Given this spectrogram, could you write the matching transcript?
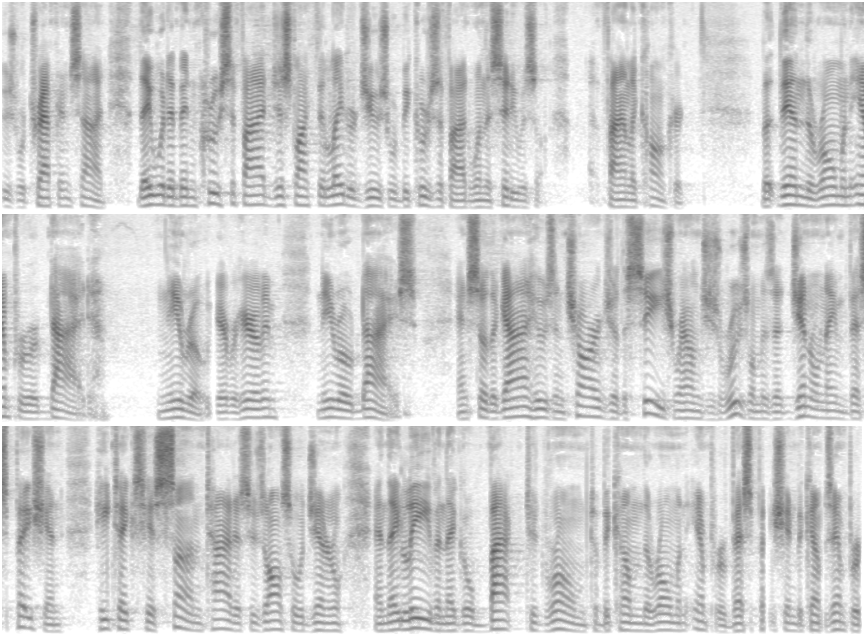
Jews were trapped inside. They would have been crucified just like the later Jews would be crucified when the city was uh, finally conquered. But then the Roman emperor died. Nero, you ever hear of him? Nero dies. And so the guy who's in charge of the siege around Jerusalem is a general named Vespasian. He takes his son Titus, who's also a general, and they leave and they go back to Rome to become the Roman emperor. Vespasian becomes emperor,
